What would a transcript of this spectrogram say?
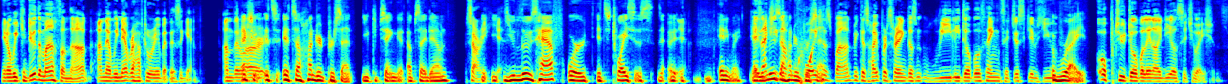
You know, we can do the math on that, and then we never have to worry about this again. And there Actually, are. it's it's a hundred percent. You keep saying it upside down. sorry, yes. You lose half, or it's twice as. Uh, Anyway, yeah, it's actually not hundred quite as bad because hyperthreading doesn't really double things. It just gives you Right. up to double in ideal situations.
